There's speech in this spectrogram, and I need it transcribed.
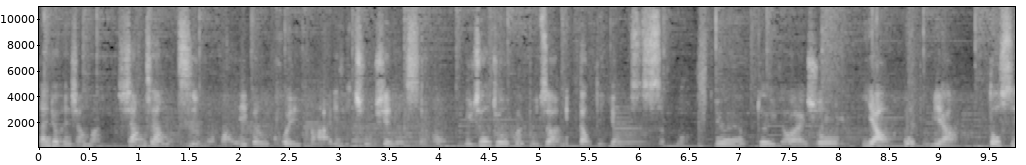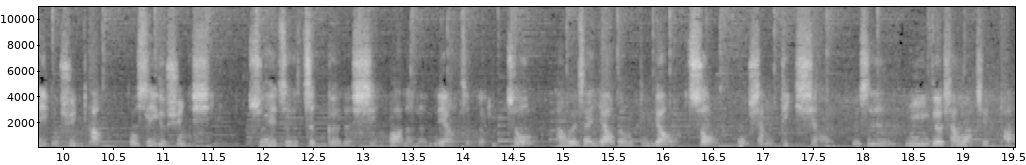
但就很想买。像这样的自我怀疑跟匮乏一直出现的时候，宇宙就会不知道你到底要的是什么。因为对宇宙来说，要或不要都是一个讯号，都是一个讯息。所以这个整个的显化的能量，整个宇宙它会在要跟不要中互相抵消，就是你一个想往前跑，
